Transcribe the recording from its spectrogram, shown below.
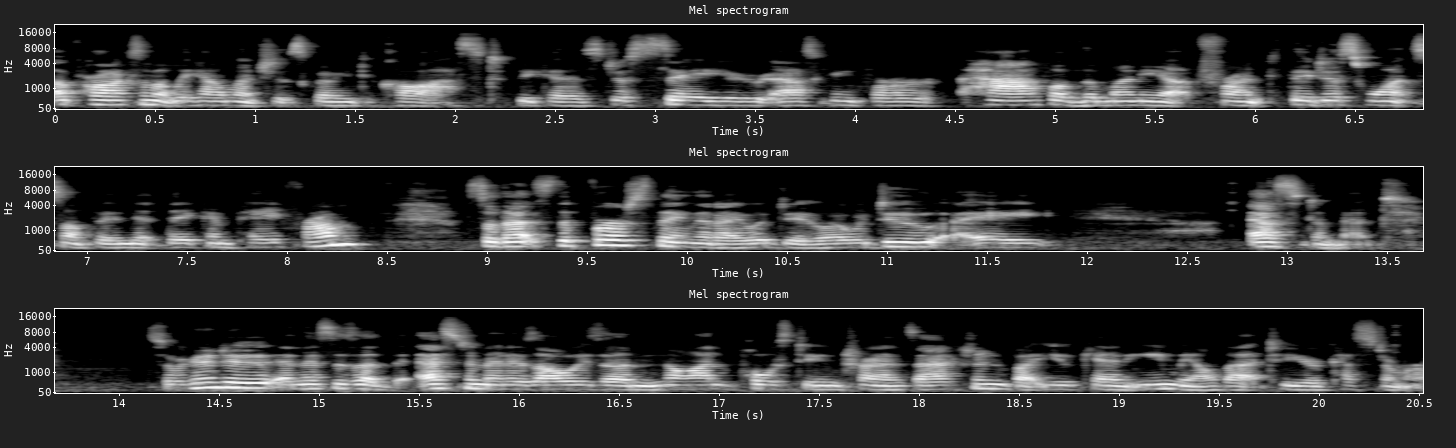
approximately how much it's going to cost because just say you're asking for half of the money up front they just want something that they can pay from. So that's the first thing that i would do. I would do a estimate so we're going to do, and this is a, the estimate is always a non-posting transaction, but you can email that to your customer.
